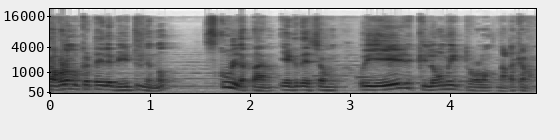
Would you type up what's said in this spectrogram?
കവളമുക്കട്ടയിലെ വീട്ടിൽ നിന്നും സ്കൂളിലെത്താൻ ഏകദേശം ഒരു ഏഴ് കിലോമീറ്ററോളം നടക്കണം.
